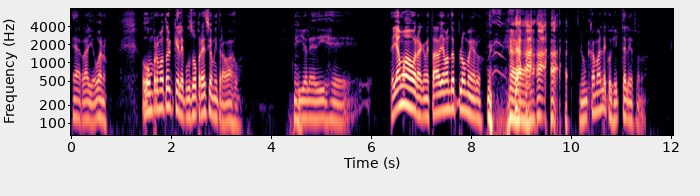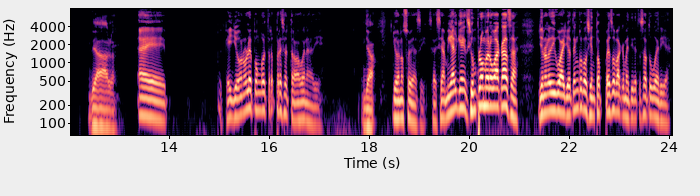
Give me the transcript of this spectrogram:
Eh, rayo, bueno. Hubo un promotor que le puso precio a mi trabajo. Mm. Y yo le dije. Te llamo ahora, que me estaba llamando el plomero. Nunca más le cogí el teléfono. Diablo. Eh, porque yo no le pongo el precio al trabajo de nadie. Ya. Yo no soy así. O sea, si a mí alguien, si un plomero va a casa, yo no le digo, ay, yo tengo 200 pesos para que me tire toda esa tubería.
